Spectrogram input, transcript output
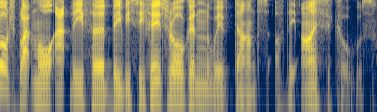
George Blackmore at the third BBC Theatre organ with Dance of the Icicles.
